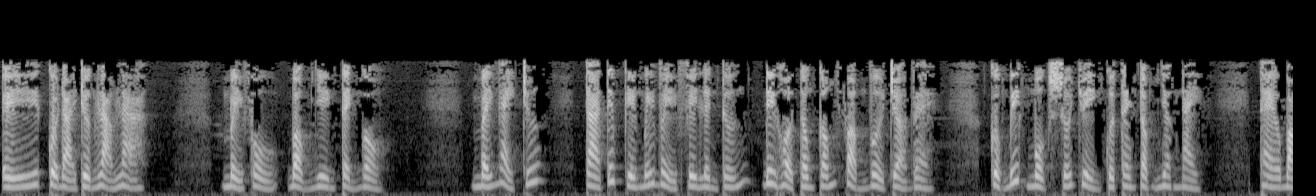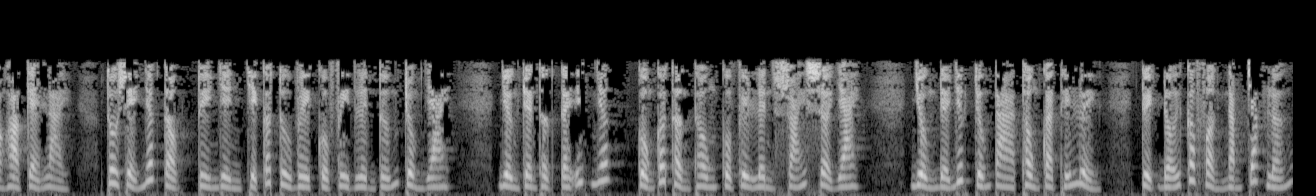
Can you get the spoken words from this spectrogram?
Ý của đại trưởng lão là... Mỹ Phụ bỗng nhiên tỉnh ngộ. Mấy ngày trước, ta tiếp kiến mấy vị phi linh tướng đi hội tông cống phẩm vừa trở về. cũng biết một số chuyện của tên tộc nhân này. Theo bọn họ kể lại, tu sĩ nhất tộc tuy nhìn chỉ có tu vi của phi linh tướng trùng giai, nhưng trên thực tế ít nhất cũng có thần thông của phi linh xoáy sờ dai dùng để giúp chúng ta thông qua thí luyện, tuyệt đối có phần nắm chắc lớn.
